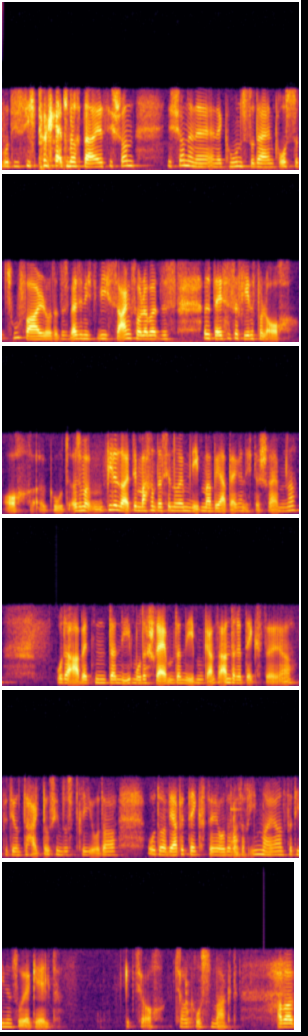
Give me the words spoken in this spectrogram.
wo die Sichtbarkeit noch da ist, ist schon, ist schon eine, eine Kunst oder ein großer Zufall oder das weiß ich nicht, wie ich sagen soll, aber das, also da ist es auf jeden Fall auch. auch äh, gut. Also man, viele Leute machen das ja nur im Nebenerwerb eigentlich, das Schreiben, ne? Oder arbeiten daneben oder schreiben daneben ganz andere Texte, ja, für die Unterhaltungsindustrie oder, oder Werbetexte oder was auch immer, ja, und verdienen so ihr Geld. Gibt's ja ja auch einen großen Markt. Aber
